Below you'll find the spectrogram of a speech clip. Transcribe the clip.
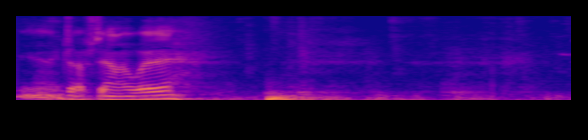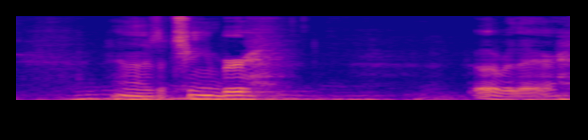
Yeah, it drops down away. And there's a chamber over there.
